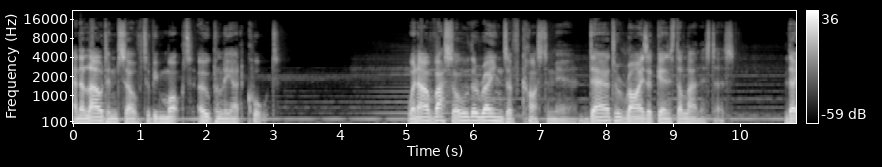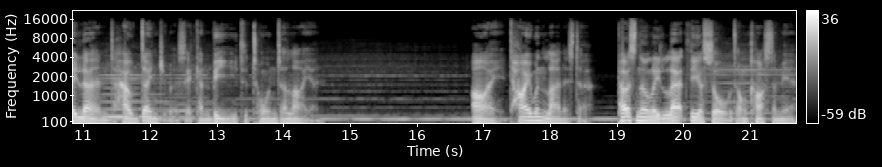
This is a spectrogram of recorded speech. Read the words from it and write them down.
and allowed himself to be mocked openly at court. When our vassal, the Reynes of Castamere, dared to rise against the Lannisters, they learned how dangerous it can be to taunt a lion. I, Tywin Lannister, personally led the assault on Castamere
